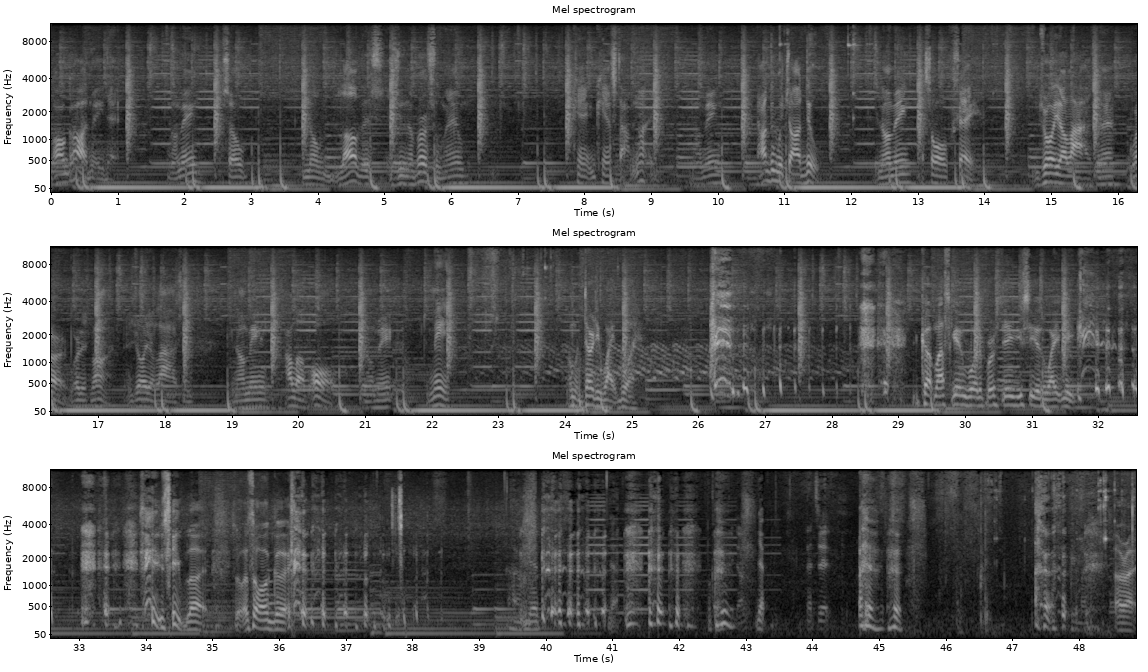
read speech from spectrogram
All God made that. You know what I mean? So, you know, love is, is universal, man. You can't, you can't stop nothing. What I mean? Y'all do what y'all do. You know what I mean? That's all I say. Enjoy your lives, man. Word, word is bond. Enjoy your lives. And, you know what I mean? I love all. You know what I mean? To me, I'm a dirty white boy. you cut my skin, boy, the first thing you see is white meat. you see blood. So it's all good. Good. yeah. Done? Yep. That's it. all right.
